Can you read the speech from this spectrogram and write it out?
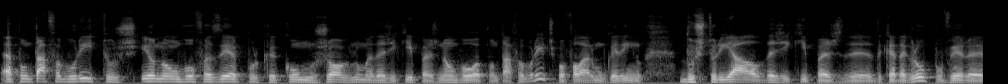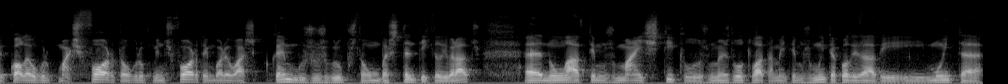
Apontar favoritos eu não vou fazer porque, como jogo numa das equipas, não vou apontar favoritos. Vou falar um bocadinho do historial das equipas de, de cada grupo, ver eh, qual é o grupo mais forte ou o grupo menos forte, embora eu acho que ambos os grupos estão bastante equilibrados. Uh, num lado temos mais títulos, mas do outro lado também temos muita qualidade e, e muita,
